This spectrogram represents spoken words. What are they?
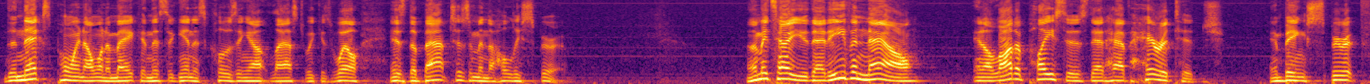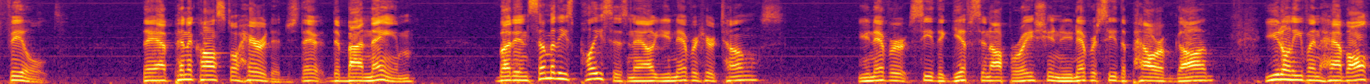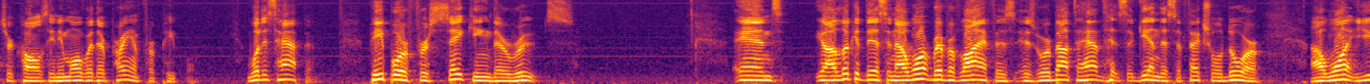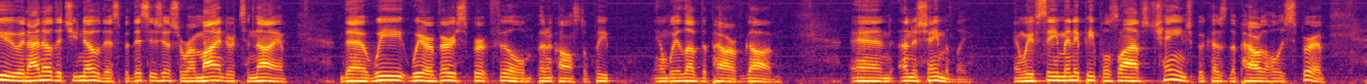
The next point I want to make, and this again is closing out last week as well, is the baptism in the Holy Spirit. Let me tell you that even now, in a lot of places that have heritage in being spirit filled, they have Pentecostal heritage. They're, they're by name, but in some of these places now, you never hear tongues. You never see the gifts in operation. You never see the power of God. You don't even have altar calls anymore where they're praying for people. What has happened? People are forsaking their roots. And you know, I look at this and I want River of Life as, as we're about to have this again, this effectual door. I want you, and I know that you know this, but this is just a reminder tonight that we, we are very spirit filled Pentecostal people, and we love the power of God, and unashamedly. And we've seen many people's lives change because of the power of the Holy Spirit.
